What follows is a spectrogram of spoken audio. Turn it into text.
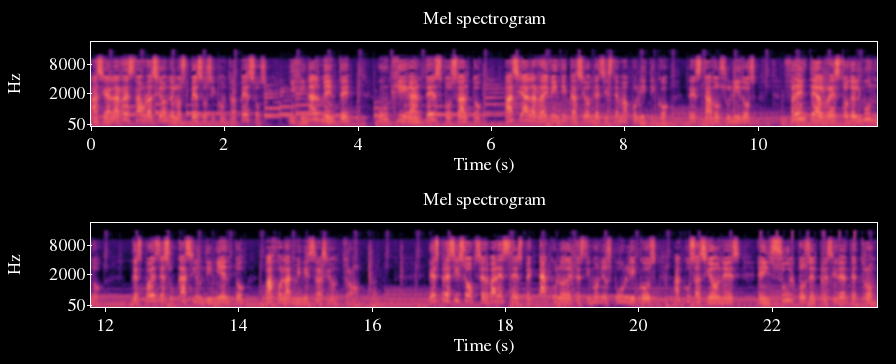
hacia la restauración de los pesos y contrapesos. Y finalmente, un gigantesco salto hacia la reivindicación del sistema político de Estados Unidos frente al resto del mundo, después de su casi hundimiento bajo la administración Trump. Es preciso observar este espectáculo de testimonios públicos, acusaciones e insultos del presidente Trump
